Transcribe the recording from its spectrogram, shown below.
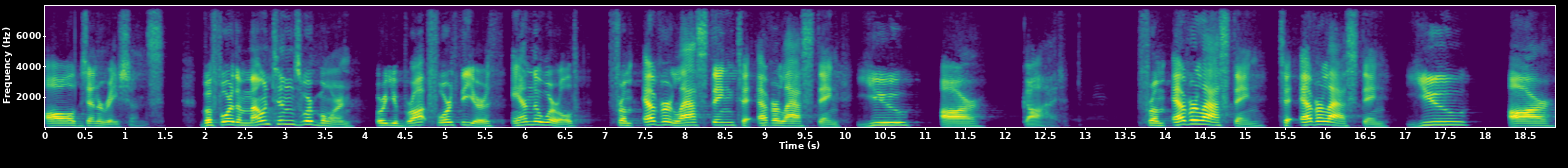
all generations. Before the mountains were born, or you brought forth the earth and the world, from everlasting to everlasting, you are God. From everlasting to everlasting, you are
